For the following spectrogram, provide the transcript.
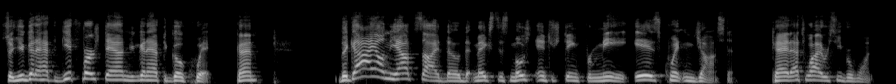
So you're going to have to get first down. You're going to have to go quick. Okay. The guy on the outside, though, that makes this most interesting for me is Quentin Johnston. Okay. That's why receiver one.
